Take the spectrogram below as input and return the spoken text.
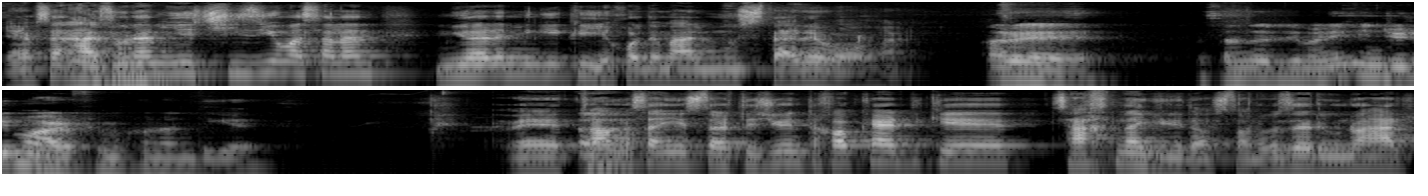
یعنی مثلا از اونم یه چیزی رو مثلا میاره میگه که یه خورده ملموس تره واقعا. آره. مثلا داری اینجوری معرفی می‌کنن دیگه. تو هم مثلا یه استراتژی انتخاب کردی که سخت نگیری داستانو بذاری اونا هر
